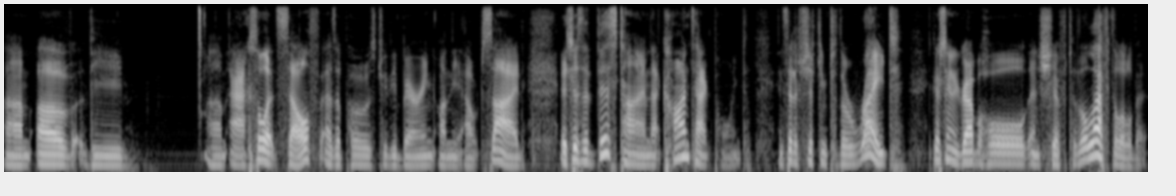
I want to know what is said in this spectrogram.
um, of the um, axle itself as opposed to the bearing on the outside. It's just that this time that contact point, instead of shifting to the right, it's just going to grab a hold and shift to the left a little bit.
